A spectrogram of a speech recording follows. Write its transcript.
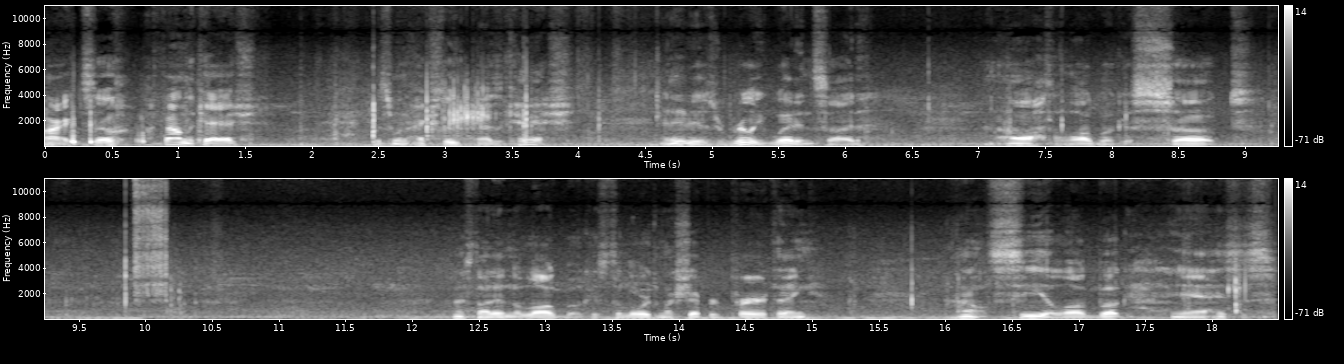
All right, so I found the cache. This one actually has a cache, and it is really wet inside. Oh, the logbook is soaked. That's not in the logbook. It's the Lord's My Shepherd prayer thing. I don't see a logbook. Yeah, this is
